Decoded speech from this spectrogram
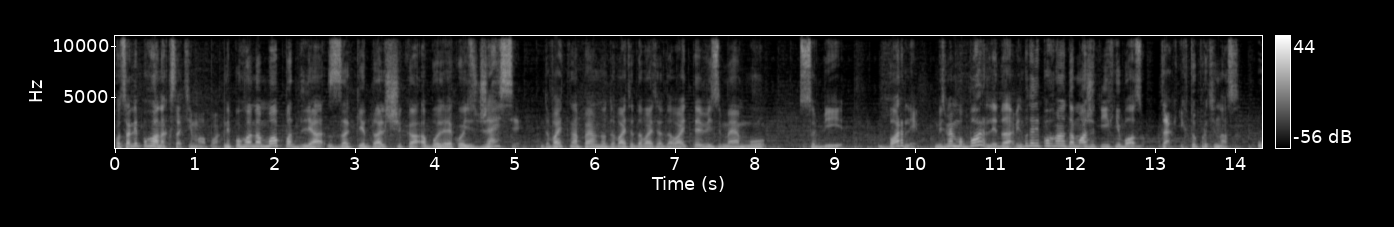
оце непогана, кстати, мапа. Непогана мапа для закидальщика або для якоїсь Джесі. Давайте, напевно, давайте, давайте, давайте візьмемо собі Барлі. Візьмемо Барлі, да. Він буде непогано дамажити їхню базу. Так, і хто проти нас? О.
